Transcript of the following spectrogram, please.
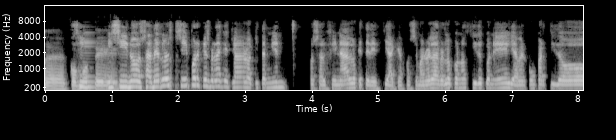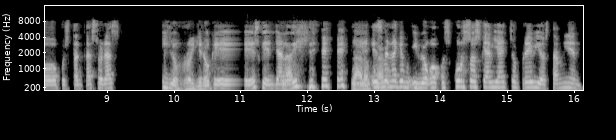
eh, cómo sí, te. Y sí, no, saberlo sí, porque es verdad que, claro, aquí también, pues al final lo que te decía, que a José Manuel haberlo conocido con él y haber compartido pues tantas horas y lo rollero que es, que él ya Claro, lo dice. Claro, es claro. verdad que, y luego pues cursos que había hecho previos también.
